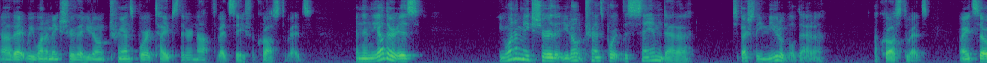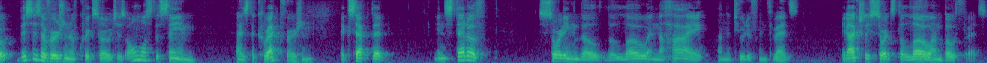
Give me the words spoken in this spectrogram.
uh, that we want to make sure that you don't transport types that are not thread safe across threads. And then the other is you want to make sure that you don't transport the same data, especially mutable data, across threads right? So this is a version of Quicksort which is almost the same as the correct version, except that instead of sorting the, the low and the high on the two different threads, it actually sorts the low on both threads.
